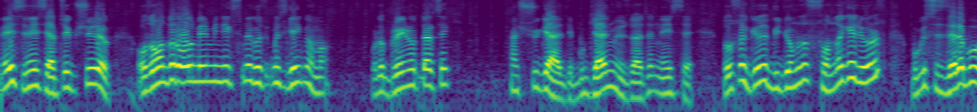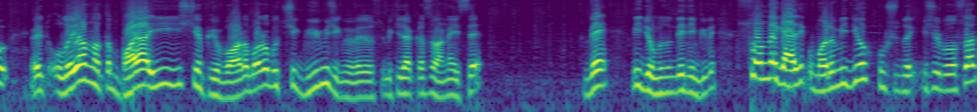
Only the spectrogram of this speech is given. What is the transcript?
Neyse neyse yapacak bir şey yok. O zaman dur oğlum benim indeksimde gözükmesi gerekmiyor mu? Burada brain rot dersek. Ha şu geldi. Bu gelmiyor zaten. Neyse. Dostlar göre videomuzun sonuna geliyoruz. Bugün sizlere bu evet olayı anlattım. Bayağı iyi iş yapıyor bu arada bu çiçek büyümeyecek mi? Böyle 2 dakikası var neyse. Ve videomuzun dediğim gibi sonuna geldik. Umarım video hoşunuza gitmiştir dostlar.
